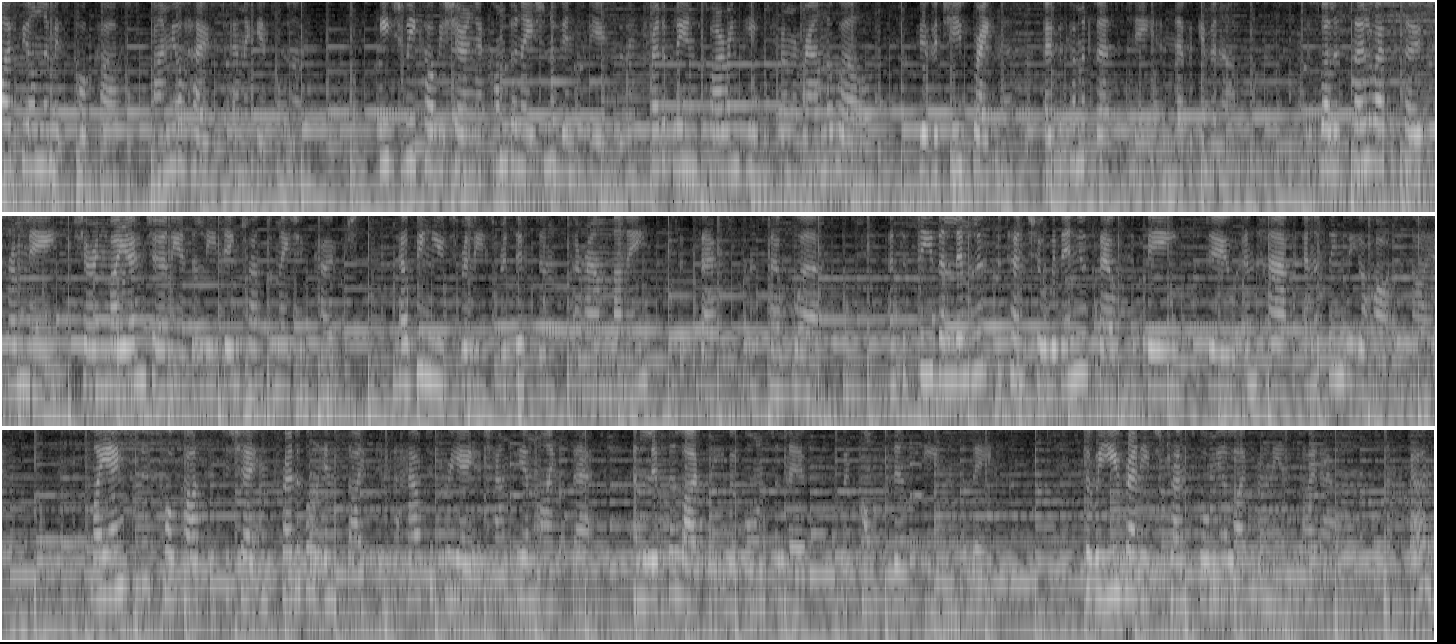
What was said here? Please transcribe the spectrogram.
Life Beyond Limits podcast. I'm your host, Emma Gibson. Each week, I'll be sharing a combination of interviews with incredibly inspiring people from around the world who have achieved greatness, overcome adversity, and never given up, as well as solo episodes from me sharing my own journey as a leading transformation coach, helping you to release resistance around money, success, and self worth, and to see the limitless potential within yourself to be, do, and have anything that your heart desires. My aim for this podcast is to share incredible insights into how to create a champion mindset and live the life that you were born to live with confidence, ease, and belief. So, are you ready to transform your life from the inside out? Let's go.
